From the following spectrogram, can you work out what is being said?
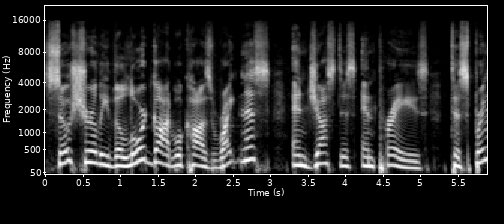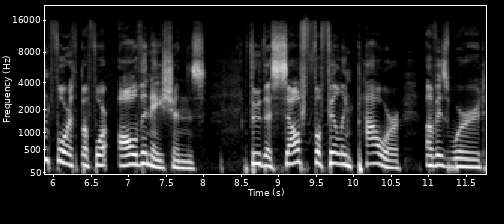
so surely the Lord God will cause rightness and justice and praise to spring forth before all the nations through the self fulfilling power of his word.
